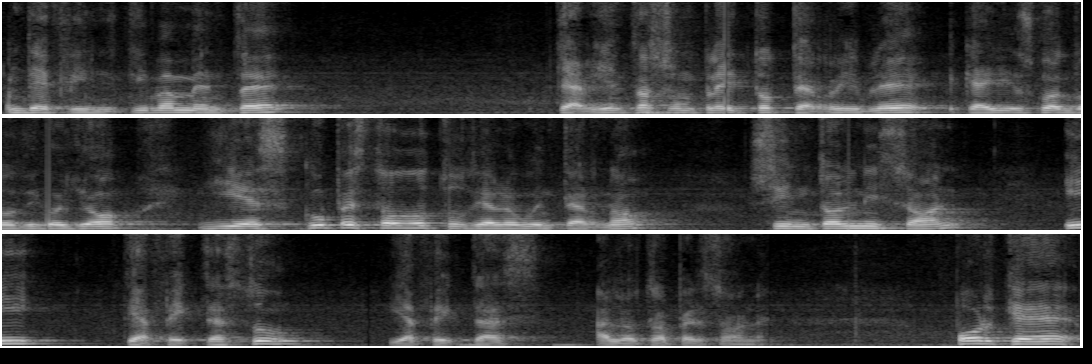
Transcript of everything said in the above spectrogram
definitivamente, te avientas un pleito terrible, que ahí es cuando digo yo, y escupes todo tu diálogo interno, sin ton ni son, y te afectas tú y afectas a la otra persona. Porque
